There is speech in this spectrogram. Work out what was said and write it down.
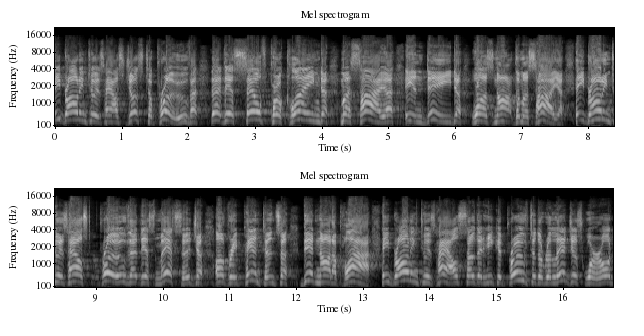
He brought him to his house just to prove that this self proclaimed Messiah indeed was not the Messiah. He brought him to his house to prove that this message of repentance did not apply. He brought him to his house so that he could prove to the religious world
